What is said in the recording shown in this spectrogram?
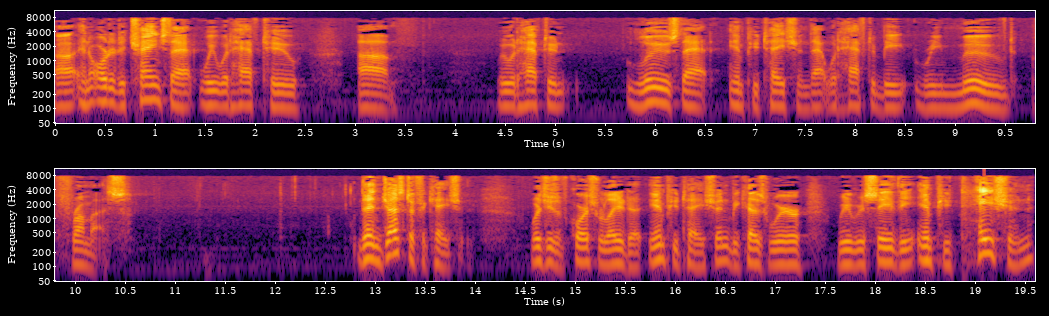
uh, in order to change that, we would have to, uh, we would have to lose that imputation. That would have to be removed from us. Then justification, which is of course related to imputation because we're, we receive the imputation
